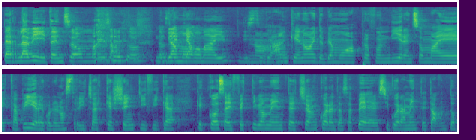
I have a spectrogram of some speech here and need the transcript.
per la vita, insomma. Esatto, non dobbiamo mai di no, studiare. Anche noi dobbiamo approfondire, insomma, e capire con le nostre ricerche scientifiche che cosa effettivamente c'è ancora da sapere, sicuramente tanto.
